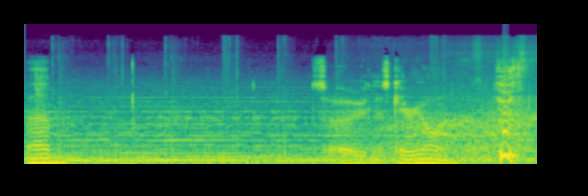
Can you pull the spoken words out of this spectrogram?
Um, so let's carry on.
